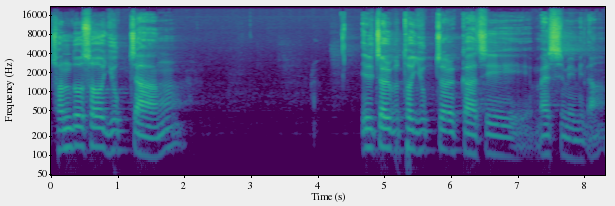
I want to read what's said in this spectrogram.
전도서 6장 1절부터 6절까지 말씀입니다.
